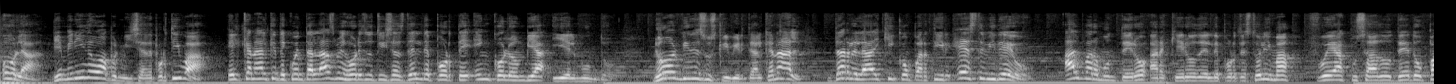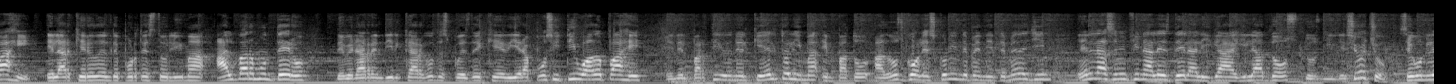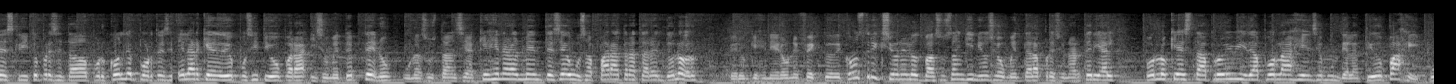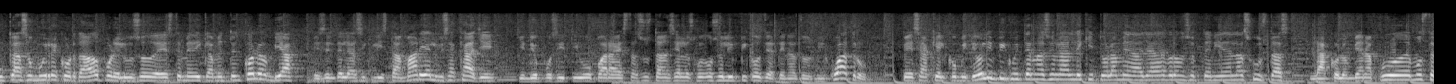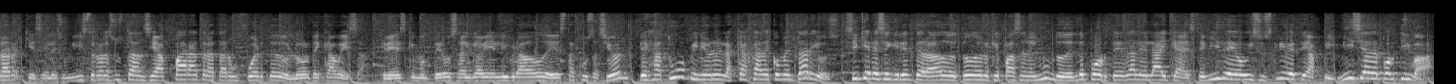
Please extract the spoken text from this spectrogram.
Hola, bienvenido a Primicia Deportiva, el canal que te cuenta las mejores noticias del deporte en Colombia y el mundo. No olvides suscribirte al canal, darle like y compartir este video. Álvaro Montero, arquero del Deportes Tolima, fue acusado de dopaje. El arquero del Deportes Tolima, Álvaro Montero, deberá rendir cargos después de que diera positivo a dopaje en el partido en el que el Tolima empató a dos goles con Independiente Medellín en las semifinales de la Liga Águila 2 2018. Según el escrito presentado por Coldeportes, el arquero dio positivo para isometepteno, una sustancia que generalmente se usa para tratar el dolor, pero que genera un efecto de constricción en los vasos sanguíneos y aumenta la presión arterial, por lo que está prohibida por la Agencia Mundial Antidopaje. Un caso muy recordado por el uso de este medicamento en Colombia es el de la ciclista María Luisa Calle, quien dio positivo para esta sustancia en los Juegos Olímpicos de Atenas 2004. Pese a que el Comité Olímpico Internacional le quitó la medalla de bronce obtenida en las justas, la colombiana pudo demostrar que se le suministró la sustancia para tratar un fuerte dolor de cabeza. ¿Crees que Montero salga bien librado de esta acusación? Deja tu opinión en la caja de comentarios. Si quieres seguir enterado de todo lo que pasa en el mundo del deporte, dale like a este video y suscríbete a Primicia Deportiva.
